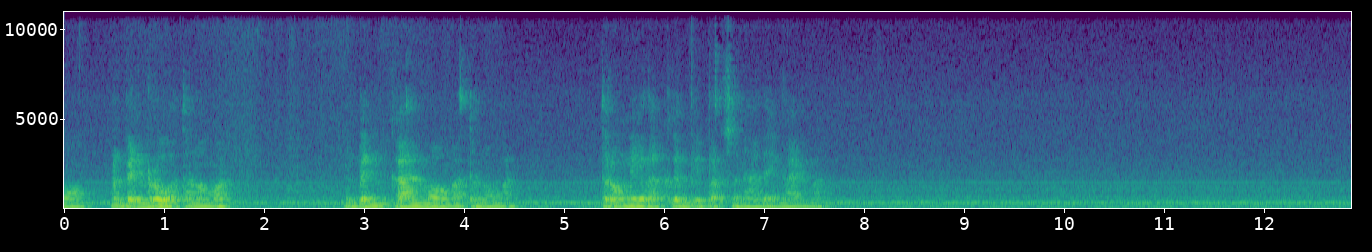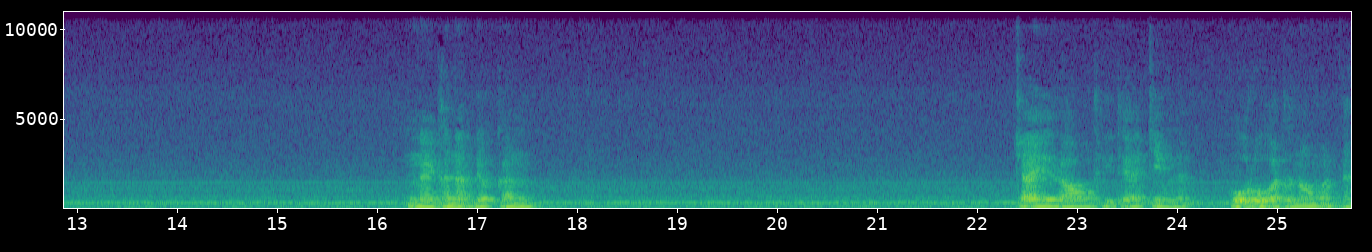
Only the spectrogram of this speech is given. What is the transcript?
มอง มันเป็นรู้อัตโนมัติ มันเป็นการมองอัตโนมัติ ตรงนี้แหละขึ้นวิปัสสนาได้ง่ายมาก ในข ณะเดียวกัน ใจเราที่แท้จริงนะผู้รู้อัตโนมัตินะ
